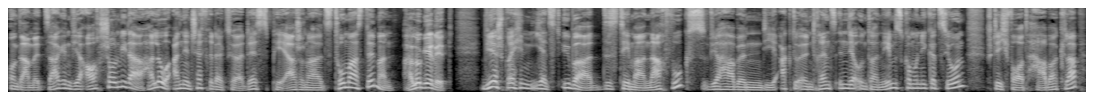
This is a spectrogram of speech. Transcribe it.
Und damit sagen wir auch schon wieder Hallo an den Chefredakteur des PR-Journals Thomas Dillmann. Hallo Gerrit. Wir sprechen jetzt über das Thema Nachwuchs. Wir haben die aktuellen Trends in der Unternehmenskommunikation, Stichwort Haber Club.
